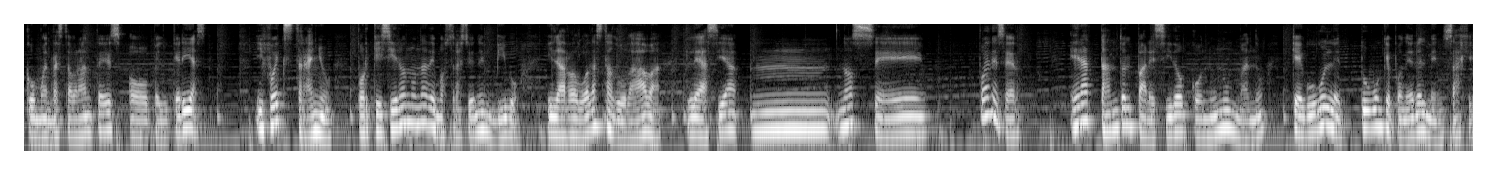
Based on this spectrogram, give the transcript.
como en restaurantes o peluquerías. Y fue extraño, porque hicieron una demostración en vivo y la robot hasta dudaba, le hacía... Mmm, no sé... Puede ser. Era tanto el parecido con un humano que Google le tuvo que poner el mensaje.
